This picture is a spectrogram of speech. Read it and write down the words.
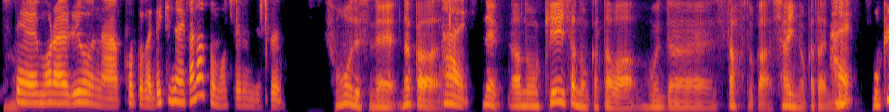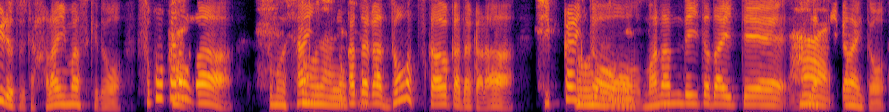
してもらえるようなことができないかなと思ってるんです。そうですね。なんか、はい。ね、あの、経営者の方は、スタッフとか社員の方にお給料として払いますけど、そこからは、その社員の方がどう使うかだから、しっかりと学んでいただいて、はい。やっていかないと、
